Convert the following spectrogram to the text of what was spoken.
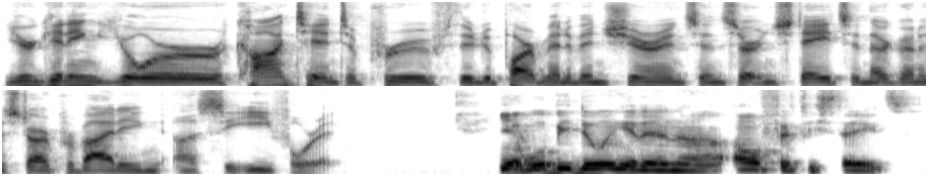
you're getting your content approved through Department of Insurance in certain states, and they're going to start providing a CE for it. Yeah, we'll be doing it in uh, all 50 states.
